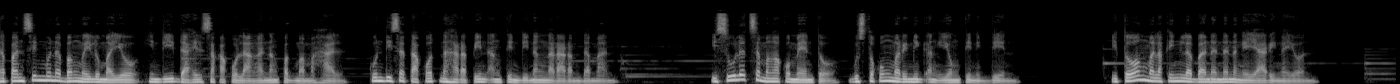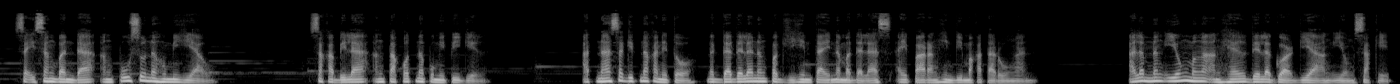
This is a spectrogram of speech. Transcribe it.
Napansin mo na bang may lumayo hindi dahil sa kakulangan ng pagmamahal, kundi sa takot na harapin ang tindi ng nararamdaman? Isulat sa mga komento, gusto kong marinig ang iyong tinig din. Ito ang malaking labanan na nangyayari ngayon. Sa isang banda, ang puso na humihiyaw. Sa kabila, ang takot na pumipigil. At nasa gitna ka nito, nagdadala ng paghihintay na madalas ay parang hindi makatarungan. Alam ng iyong mga anghel de la guardia ang iyong sakit.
